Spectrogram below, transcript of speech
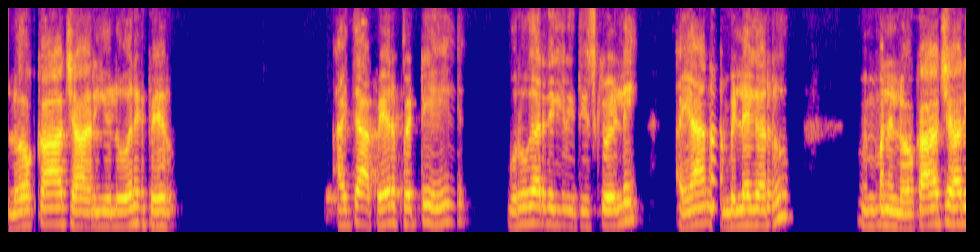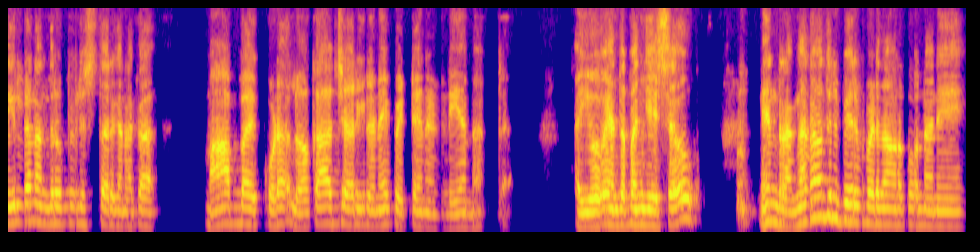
లోకాచార్యులు అని పేరు. అయితే ఆ పేరు పెట్టి గురువుగారి దగ్గరికి తీసుకువెళ్ళి అయ్యా నమ్మిళ్ళే గారు మిమ్మల్ని లోకాచార్యులు అని అందరూ పిలుస్తారు గనక మా అబ్బాయికి కూడా లోకాచార్యులనే పెట్టానండి అన్నట్ట. అయ్యో ఎంత పని చేసావు నేను రంగనాథుని పేరు పెడదాం అనుకున్నానే.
